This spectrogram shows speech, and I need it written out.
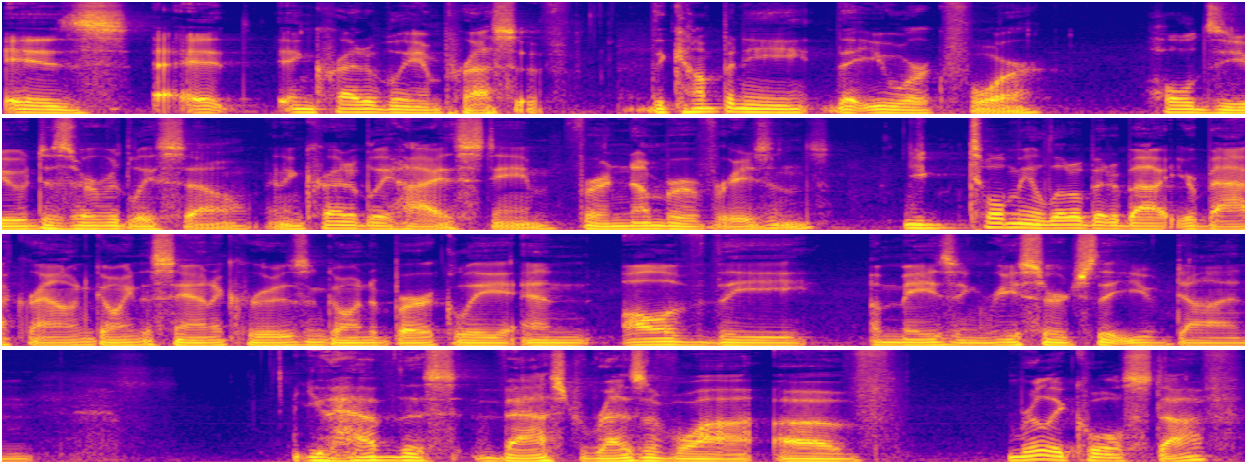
is uh, incredibly impressive. The company that you work for holds you, deservedly so, in incredibly high esteem for a number of reasons. You told me a little bit about your background going to Santa Cruz and going to Berkeley and all of the amazing research that you've done. You have this vast reservoir of really cool stuff.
